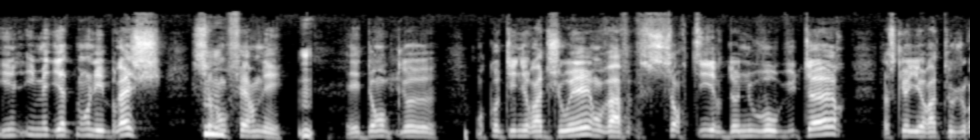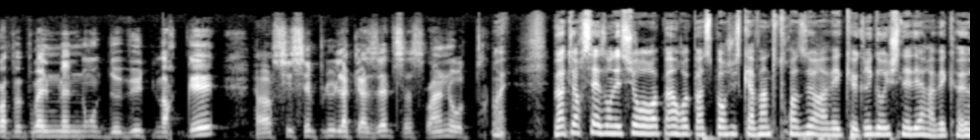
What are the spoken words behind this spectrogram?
immédiatement les brèches seront mm. fermées. Mm. Et donc, euh, on continuera de jouer, on va sortir de nouveaux buteurs parce qu'il y aura toujours à peu près le même nombre de buts marqués. Alors si c'est plus la casette, ça sera un autre. 20h16, on est sur Europe 1, Europe 1 Sport jusqu'à 23h avec euh, Grégory Schneider, avec euh,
